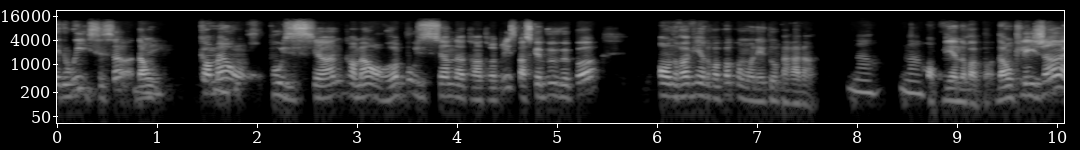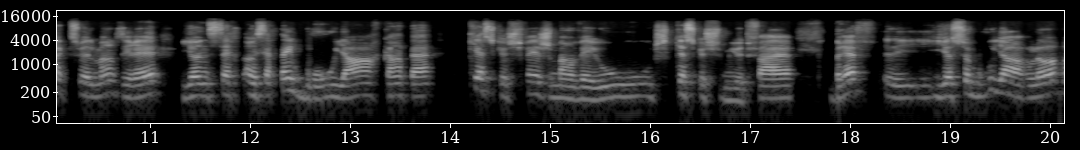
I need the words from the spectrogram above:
Et oui, c'est ça. Donc, comment on positionne, comment on repositionne notre entreprise, parce que veut, veut pas, on ne reviendra pas comme on était auparavant. Non, non. On ne reviendra pas. Donc, les gens actuellement, je dirais, il y a un certain brouillard quant à qu'est-ce que je fais, je m'en vais où, qu'est-ce que je suis mieux de faire. Bref, euh, il y a ce brouillard-là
